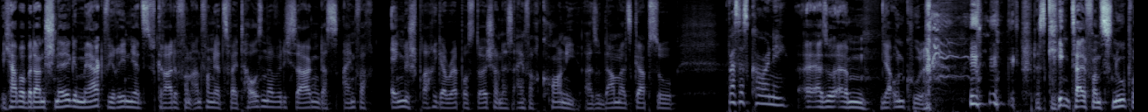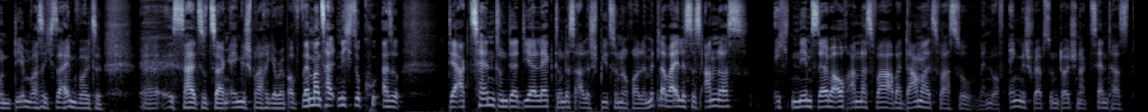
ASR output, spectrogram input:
Ich habe aber dann schnell gemerkt, wir reden jetzt gerade von Anfang der 2000er, würde ich sagen, dass einfach englischsprachiger Rap aus Deutschland das ist einfach corny. Also damals gab es so Was ist corny? äh, Also, ähm, ja, uncool. das Gegenteil von Snoop und dem, was ich sein wollte, äh, ist halt sozusagen englischsprachiger Rap. Auch wenn man es halt nicht so cool, also der Akzent und der Dialekt und das alles spielt so eine Rolle. Mittlerweile ist es anders. Ich nehme es selber auch anders wahr, aber damals war es so, wenn du auf Englisch rappst und einen deutschen Akzent hast,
